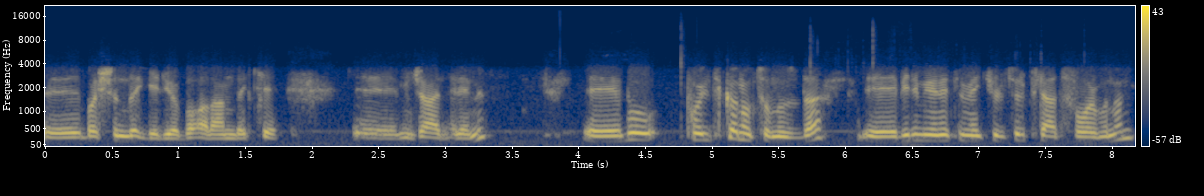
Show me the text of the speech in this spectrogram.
e, başında geliyor bu alandaki e, mücadelemiz. E, bu politika notumuzda e, Bilim Yönetim ve Kültür Platformu'nun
